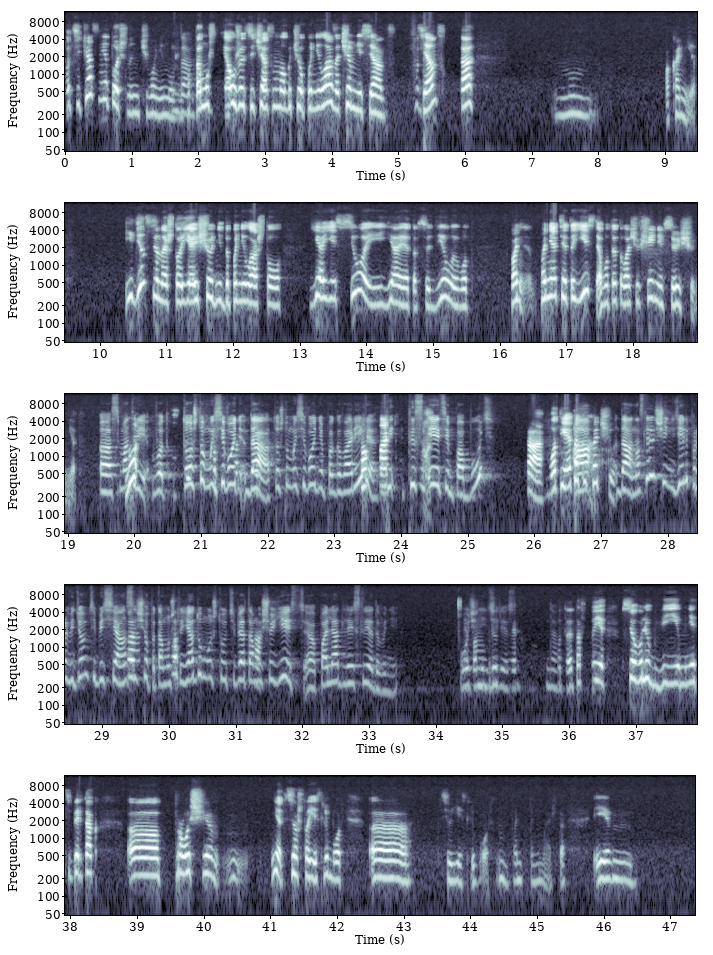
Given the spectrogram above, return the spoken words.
Вот сейчас мне точно ничего не нужно, Да. потому что я уже сейчас много чего поняла, зачем мне сеанс. Сеанс, да, ну, пока нет. Единственное, что я еще недопоняла, что я есть все, и я это все делаю, вот пон- понятие это есть, а вот этого ощущения все еще нет. А, смотри, вот то, что мы сегодня, да, то, что мы сегодня поговорили, ты, ты с этим побудь, Да, вот я так А, и хочу. Да, на следующей неделе проведем тебе сеанс Да. еще, потому что я думаю, что у тебя там Да. еще есть э, поля для исследований. Очень интересно. Да. Вот это все в любви, мне теперь так э, проще. Нет, все, что есть любовь. все есть любовь. Ну, пон- понимаешь, да? И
